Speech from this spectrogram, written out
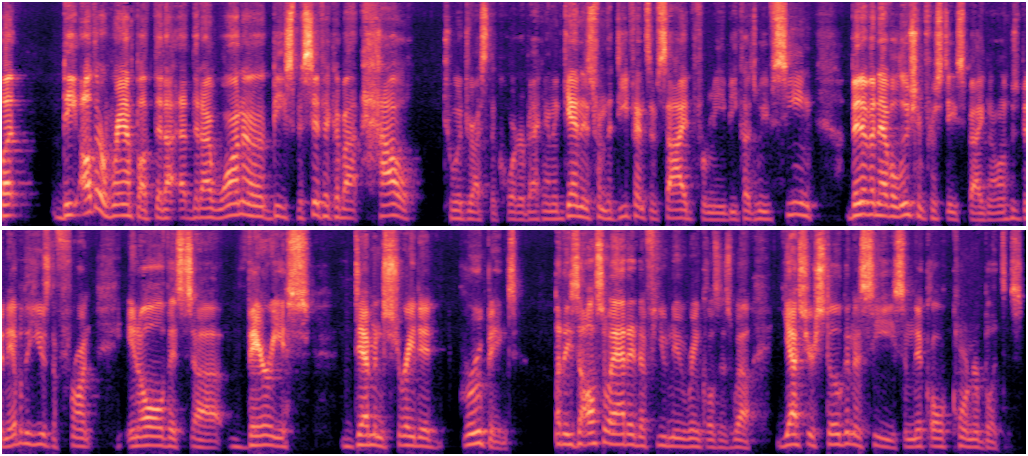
But the other ramp up that I that I want to be specific about how to address the quarterback. And again, is from the defensive side for me because we've seen a bit of an evolution for Steve Spagnuolo, who's been able to use the front in all this uh, various demonstrated groupings. But he's also added a few new wrinkles as well. Yes, you're still going to see some nickel corner blitzes.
